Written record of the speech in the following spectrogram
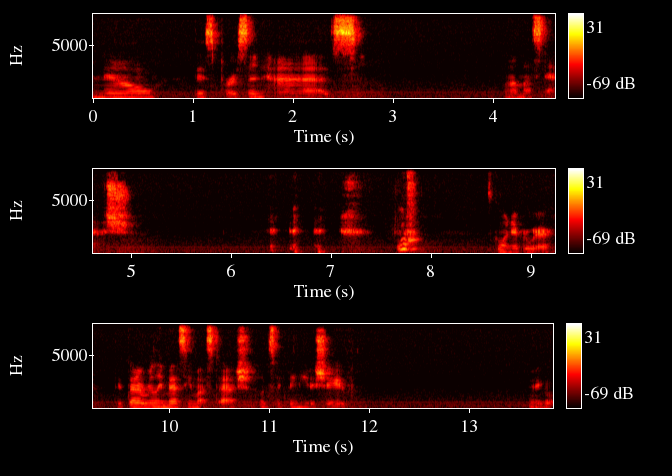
Now this person has a mustache. It's going everywhere. They've got a really messy mustache. Looks like they need a shave. There you go.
